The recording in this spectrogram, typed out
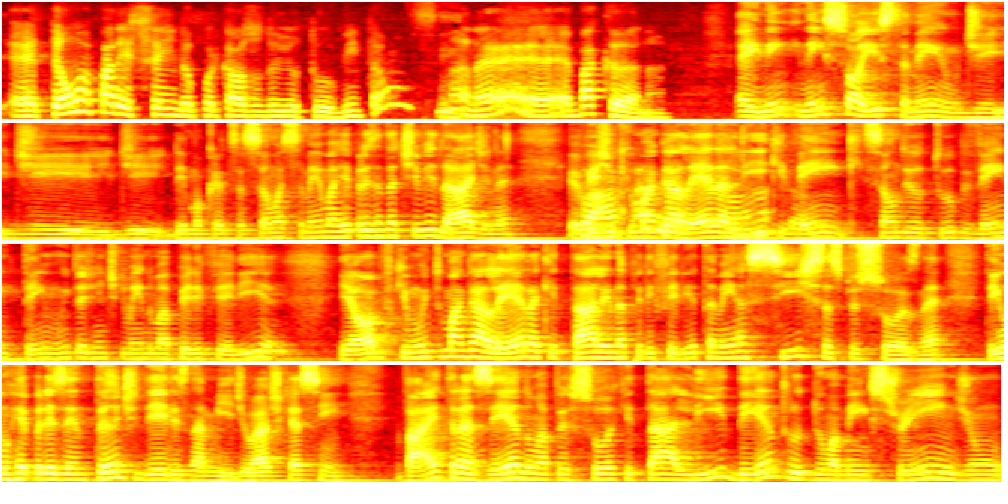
estão é, aparecendo por causa do YouTube? Então, Sim. mano, é, é bacana. É, e nem, nem só isso também de, de, de democratização, mas também uma representatividade, né? Eu claro, vejo que uma galera ali claro. que vem, que são do YouTube, vem, tem muita gente que vem de uma periferia, e é óbvio que muito uma galera que tá ali na periferia também assiste essas pessoas, né? Tem um representante deles na mídia. Eu acho que assim, vai trazendo uma pessoa que está ali dentro de uma mainstream, de um,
